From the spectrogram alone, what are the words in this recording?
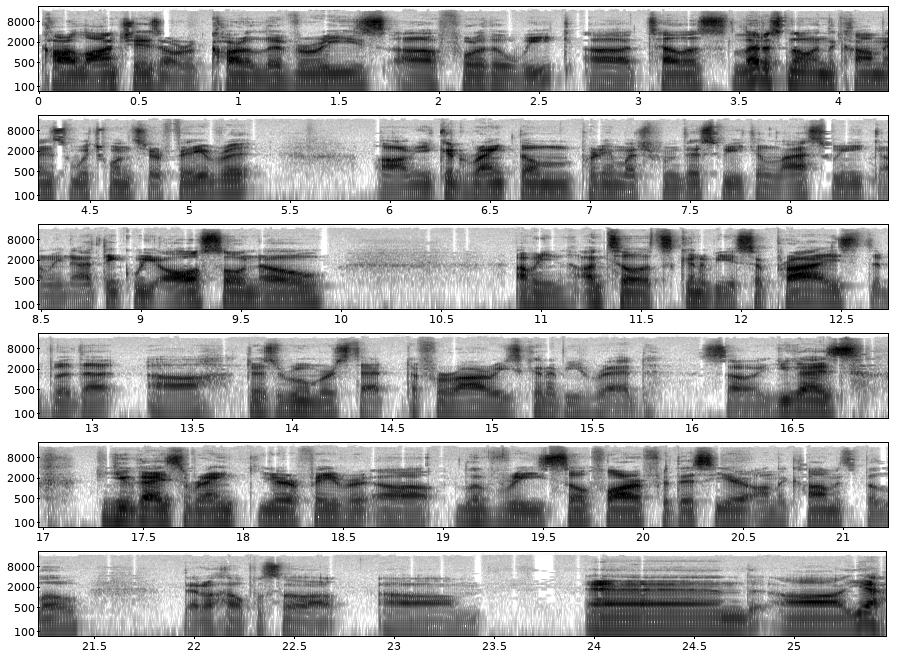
car launches or car liveries uh for the week. Uh tell us let us know in the comments which one's your favorite. Um you could rank them pretty much from this week and last week. I mean, I think we also know I mean, until it's going to be a surprise, but that uh there's rumors that the Ferrari's going to be red. So you guys you guys rank your favorite uh, liveries so far for this year on the comments below. That'll help us a lot. Um, and uh, yeah,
